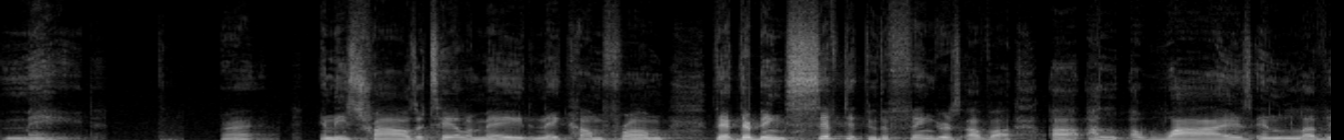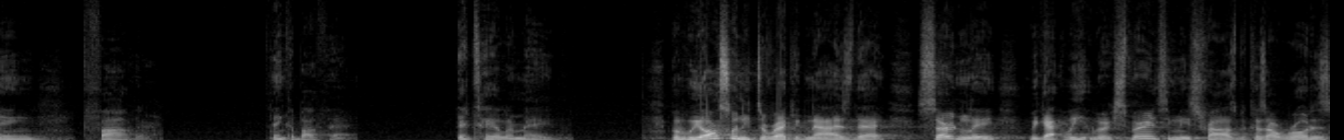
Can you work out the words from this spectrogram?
made, right? And these trials are tailor made and they come from, they're, they're being sifted through the fingers of a, a, a wise and loving father. Think about that. They're tailor made. But we also need to recognize that certainly we got, we, we're experiencing these trials because our world is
